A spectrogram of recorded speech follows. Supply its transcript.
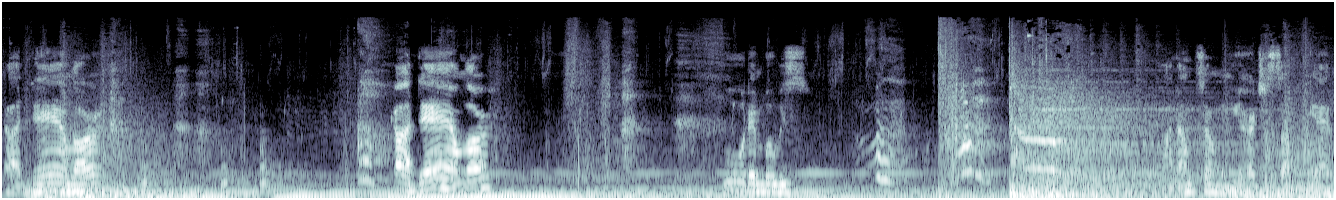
God damn, Laura. God damn, Laura. Ooh, them boobies. Oh, don't tell me you hurt yourself again,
